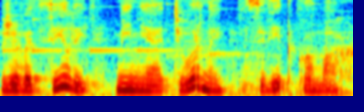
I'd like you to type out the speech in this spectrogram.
живе цілий мініатюрний світ комах.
